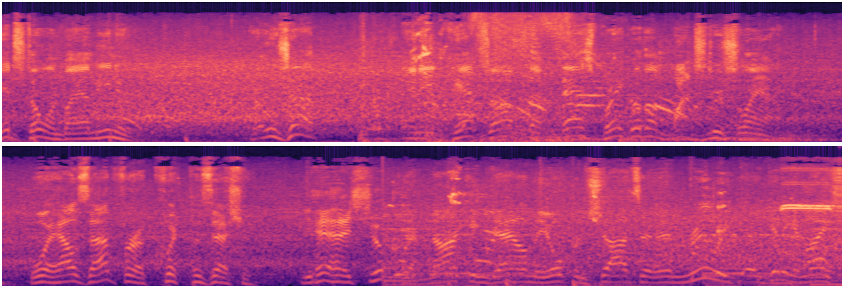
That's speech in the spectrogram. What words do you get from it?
It's stolen by Aminu. Goes up, and he caps off the fast break with a monster slam. Boy, how's that for a quick possession? Yeah, it should. They're knocking down the open shots and really getting a nice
